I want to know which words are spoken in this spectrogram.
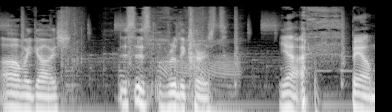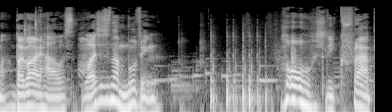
oh my gosh. This is really cursed. Yeah. Bam. Bye-bye, house. Why is this not moving? Holy crap.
